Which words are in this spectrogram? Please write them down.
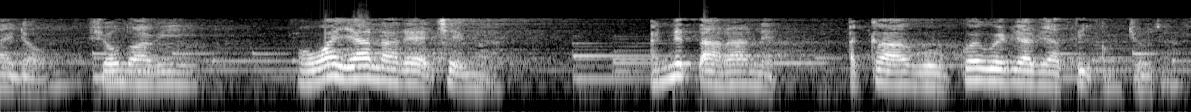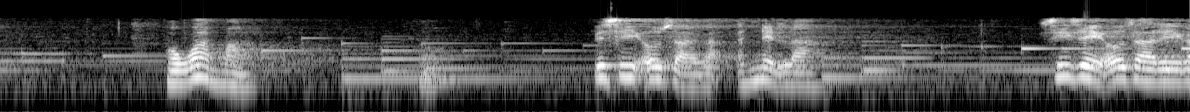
လိုက်တော့ ရှုံးသွားပြီဘဝရလာတဲ့အချိန်မှာအနှစ်သာရနဲ့အကာကိုကွဲကွဲပြားပြားသိအောင်ကြိုးစားဘဝမှာနော်ပစ္စည်းဥစ္စာကအနှစ်လားစီးစိမ်ဥစ္စာတွေက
